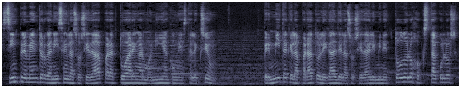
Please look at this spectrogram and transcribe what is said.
Simplemente organicen la sociedad para actuar en armonía con esta lección. Permita que el aparato legal de la sociedad elimine todos los obstáculos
